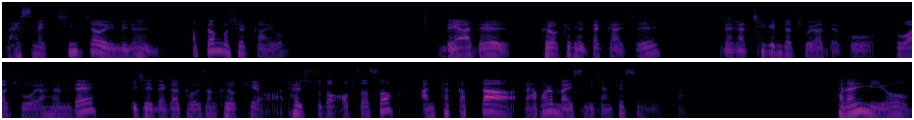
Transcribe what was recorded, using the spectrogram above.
말씀의 진짜 의미는 어떤 것일까요? 내 아들 그렇게 될 때까지 내가 책임져 줘야 되고 도와주어야 하는데 이제 내가 더 이상 그렇게 할 수가 없어서 안타깝다라고 하는 말씀이지 않겠습니까? 하나님이요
